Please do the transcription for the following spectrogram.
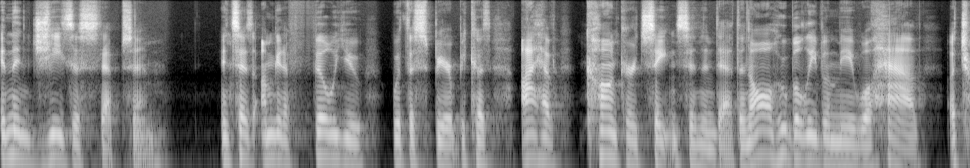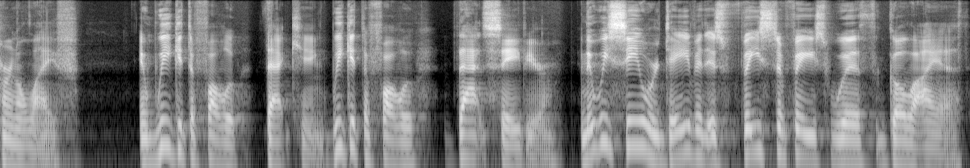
And then Jesus steps in and says, I'm going to fill you with the Spirit because I have conquered Satan, sin, and death. And all who believe in me will have eternal life. And we get to follow that king. We get to follow that savior. And then we see where David is face to face with Goliath.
